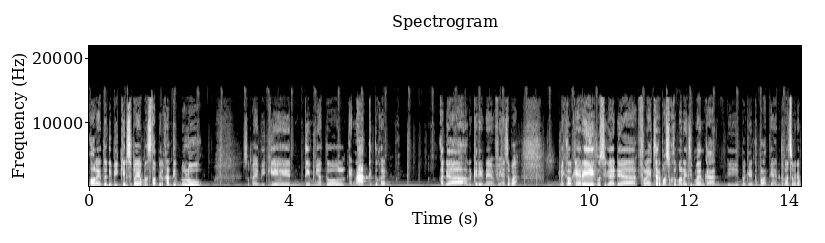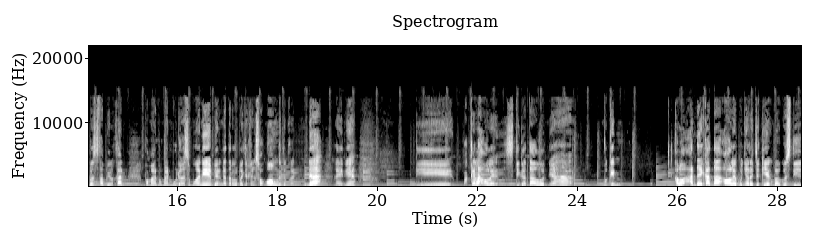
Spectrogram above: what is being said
oleh itu dibikin supaya menstabilkan tim dulu. Supaya bikin timnya tuh enak gitu kan. Ada Algerine eh, siapa Michael Carrick terus juga ada Fletcher masuk ke manajemen kan di bagian kepelatihan. Itu kan sebenarnya menstabilkan pemain-pemain muda semua nih biar nggak terlalu banyak yang songong gitu kan. Udah akhirnya dipakailah oleh tiga tahun. Ya mungkin kalau andai kata oleh punya rezeki yang bagus di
